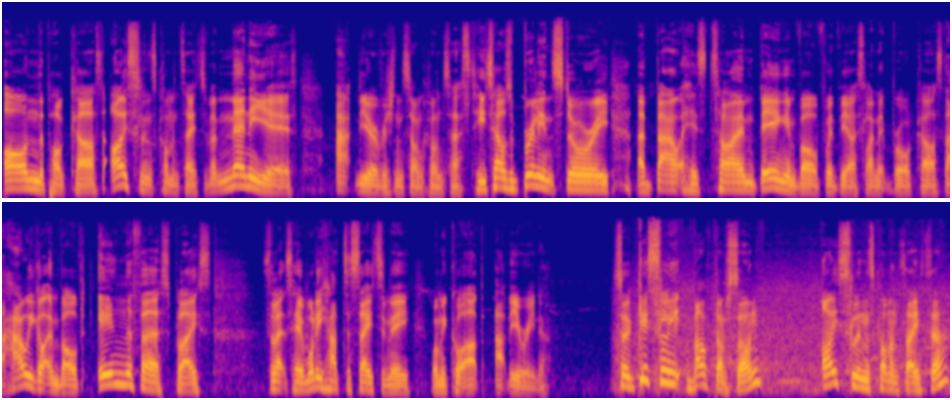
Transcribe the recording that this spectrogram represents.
on the podcast, Iceland's commentator for many years at the Eurovision Song Contest. He tells a brilliant story about his time being involved with the Icelandic broadcaster, how he got involved in the first place. So let's hear what he had to say to me when we caught up at the arena. So, Gisli Baldursson, Iceland's commentator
